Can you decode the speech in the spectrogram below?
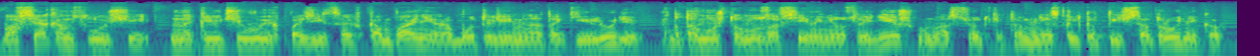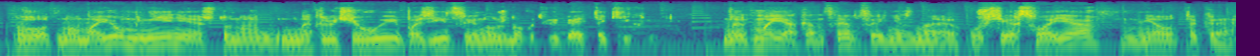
во всяком случае на ключевых позициях в компании работали именно такие люди, потому что, ну, за всеми не уследишь, у нас все-таки там несколько тысяч сотрудников, вот, но мое мнение, что на, на ключевые позиции нужно выдвигать таких людей. Но это моя концепция, не знаю. У всех своя, у меня вот такая.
